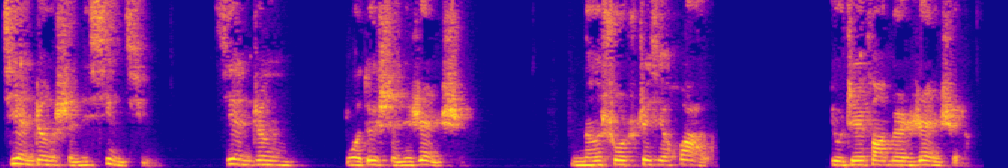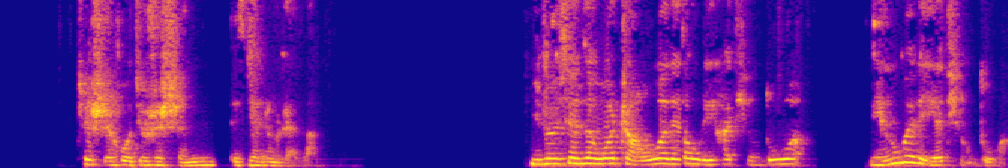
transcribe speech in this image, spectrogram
见证神的性情，见证我对神的认识。”你能说出这些话了，有这方面认识了，这时候就是神的见证人了。你说现在我掌握的道理还挺多，明白的也挺多，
